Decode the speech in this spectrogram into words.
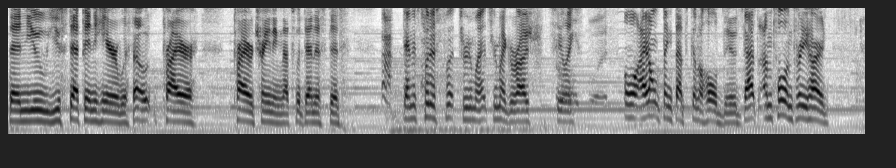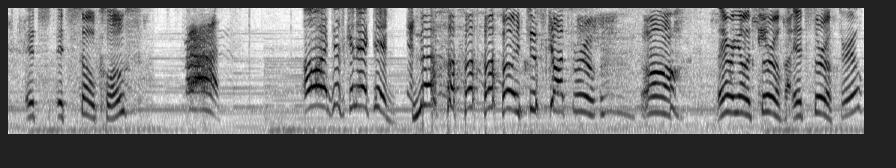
then you you step in here without prior prior training. That's what Dennis did. Dennis put his foot through my through my garage ceiling. Oh, I don't think that's gonna hold, dude. That's I'm pulling pretty hard. It's it's so close. Ah! Oh, it disconnected. No, it just got through. Oh, there we go. It's through. It's through. Through?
